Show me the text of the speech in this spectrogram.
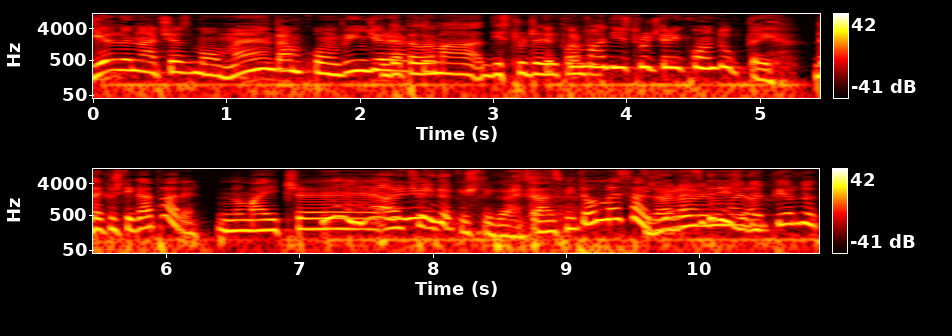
el în acest moment am convingerea De pe urma că, distrugerii De pe urma distrugerii conductei. De câștigat are. Numai ce... Nu, nu are nimic de câștigat. Transmite un mesaj, El aveți are grijă. numai de pierdut.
